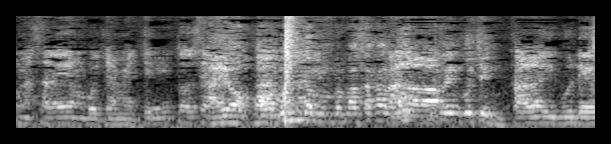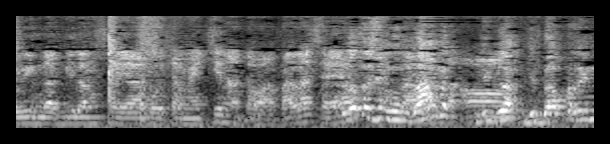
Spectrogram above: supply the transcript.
masalah yang bocah mecin itu. Saya Ayo, kalau gue juga mempermasalahkan Kalau- kucing. Kalau Ibu Dewi nggak bilang saya bocah mecin atau apalah, saya Lo tersinggung banget, dibla- dibaperin,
